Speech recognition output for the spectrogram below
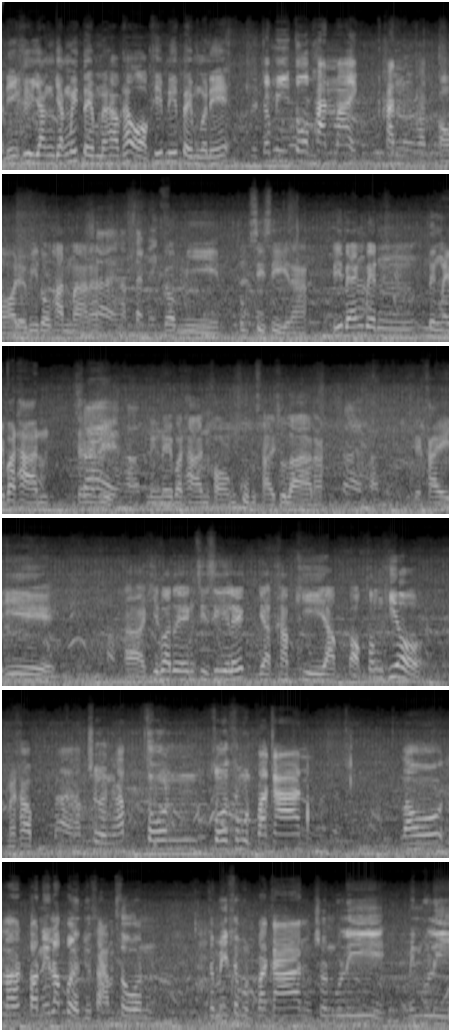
อันนี้คือยังยังไม่เต็มนะครับ ถ้าออกทริปนี้เต็มกว่านี้ เดี๋ยวจะมีตัวพันมาอีกคันหนึงครับ อ๋อเดี๋ยวมีตัวพันมานะ ใช่ครับแต่เด็ก ก็มีทุกซีซีนะครับพี่แบงค์เป็นหนึ่งในประธานใช่ไหมพี่ใช่ครับ หนึ่งในประธานของกลุ่มสายสุรานะ ใช่ครับใครที่อ่าคิดว่าตัวเองซีซีเล็กอยากขับขี่อยากออกท่องเที่ยวนะครับ ได้ครับ เชิญครับ โซนโซนสมุทรปราการ เราเราตอนนี้เราเปิดอยู่ 3 โซน จะมีสมุทรปราการชนบุรีมินบุรี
